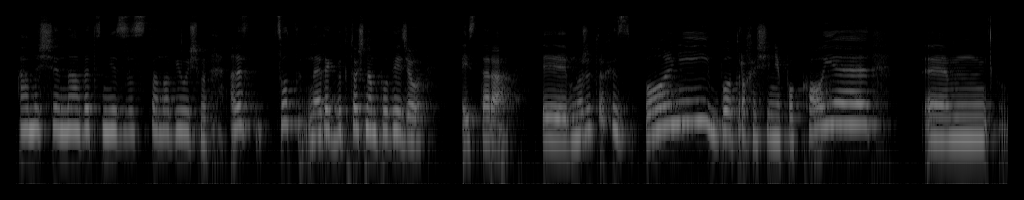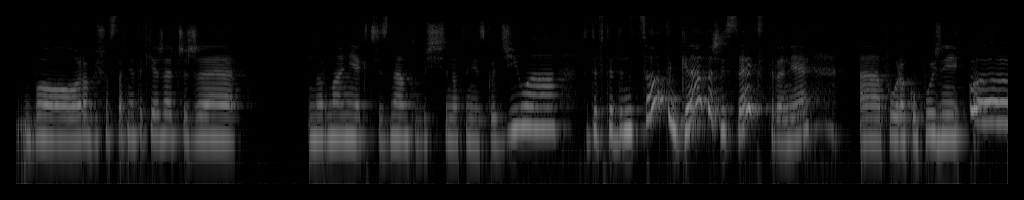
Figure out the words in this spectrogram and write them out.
a my się nawet nie zastanowiłyśmy. Ale co ty, nawet jakby ktoś nam powiedział, ej stara, y, może trochę zwolnij, bo trochę się niepokoję, bo robisz ostatnio takie rzeczy, że normalnie jak Cię znam, to byś się na to nie zgodziła, to Ty wtedy, no co Ty gadasz, jest ekstra, nie? A pół roku później, eee,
